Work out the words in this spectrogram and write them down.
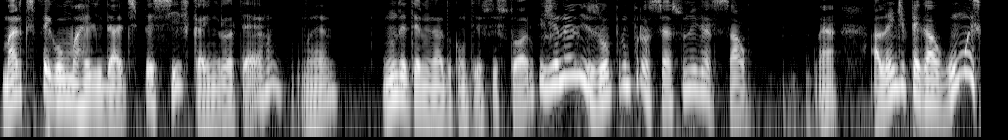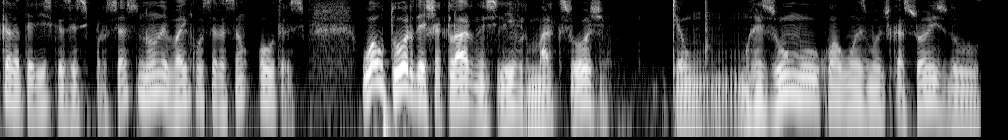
Marx pegou uma realidade específica, a Inglaterra, né, um determinado contexto histórico, e generalizou para um processo universal. Né? Além de pegar algumas características desse processo, não levar em consideração outras. O autor deixa claro nesse livro, Marx Hoje, que é um, um resumo com algumas modificações do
